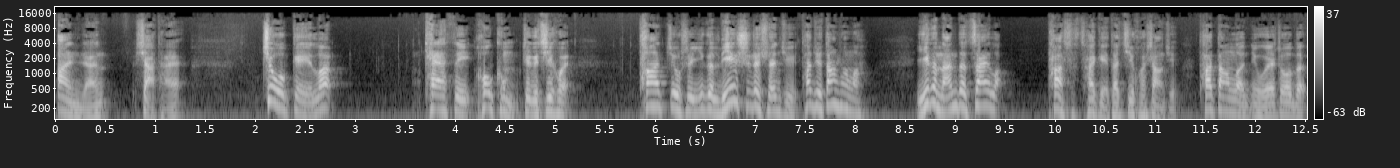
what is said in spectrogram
黯然下台，就给了 Kathy Hochul 这个机会，他就是一个临时的选举，他就当上了，一个男的栽了，他才给他机会上去，他当了纽约州的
